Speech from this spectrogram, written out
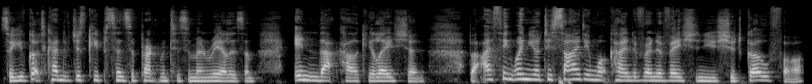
So you've got to kind of just keep a sense of pragmatism and realism in that calculation. But I think when you're deciding what kind of renovation you should go for,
